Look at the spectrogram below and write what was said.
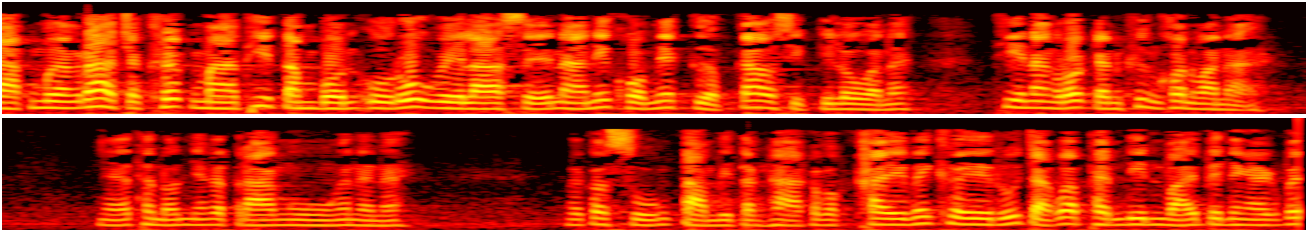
จากเมืองราชครึกมาที่ตำบลอุรุเวลาเสนานิคมเนี่ยเกือบ 90 กิโลนะที่นั่งรถกันครึ่งค่อนวันอะเนี่ยถนนยังกระตรางูกันนะนะ แล้วก็สูงต่ำมีต่างหากก็บอกใครไม่เคยรู้จักว่าแผ่นดินไหวเป็นยังไงก็ไป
